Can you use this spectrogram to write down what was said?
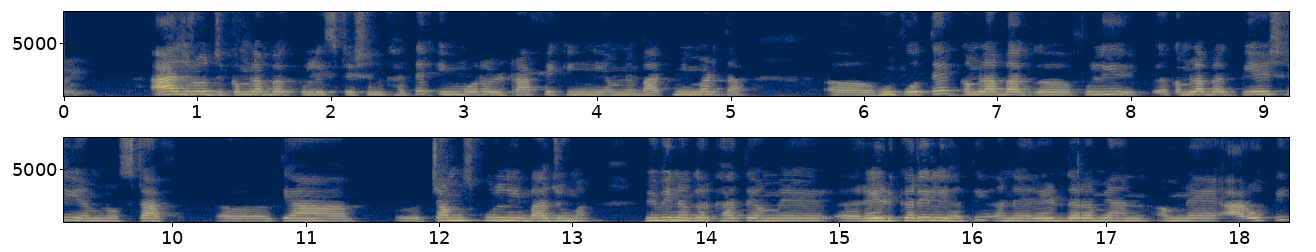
આજ રોજ કમલાબાગ પોલીસ સ્ટેશન ખાતે ઇમોરલ ટ્રાફિકિંગની અમને બાતમી મળતા હું પોતે કમલાબાગ પોલીસ કમલાબાગ પીએશ્રી એમનો સ્ટાફ ત્યાં ચમ સ્કૂલની બાજુમાં વિવીનગર ખાતે અમે રેડ કરેલી હતી અને રેડ દરમિયાન અમને આરોપી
